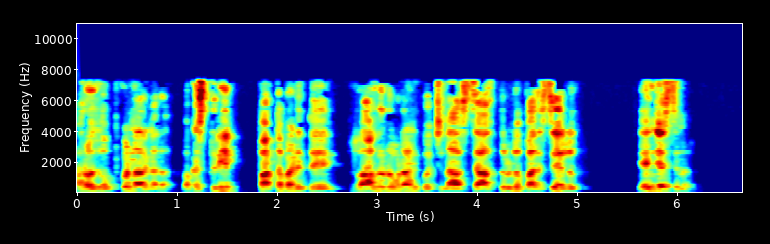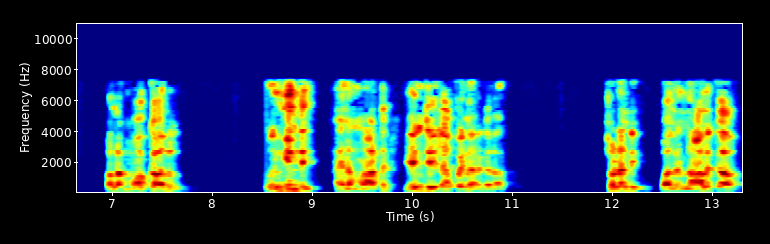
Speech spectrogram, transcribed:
ఆ రోజు ఒప్పుకున్నారు కదా ఒక స్త్రీ పట్టబడితే రాళ్ళు రువడానికి వచ్చిన శాస్త్రులు పరిచయాలు ఏం చేస్తున్నారు? వాళ్ళ మోకాలు వంగింది ఆయన మాటకి ఏం చేయలేకపోయినారు కదా. చూడండి వాళ్ళ నాలుక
